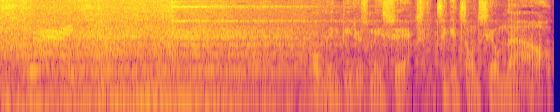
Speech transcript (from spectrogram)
Strange! Only in theaters May 6th. Tickets on sale now.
